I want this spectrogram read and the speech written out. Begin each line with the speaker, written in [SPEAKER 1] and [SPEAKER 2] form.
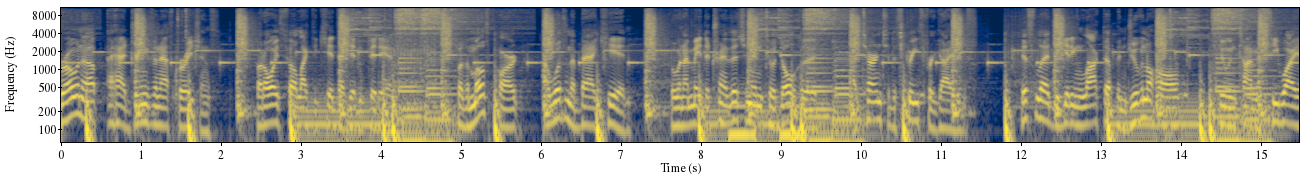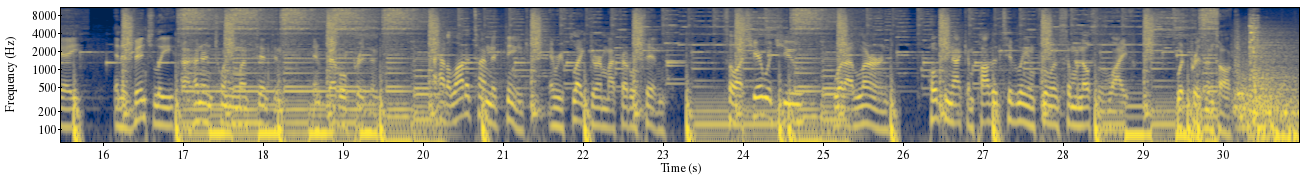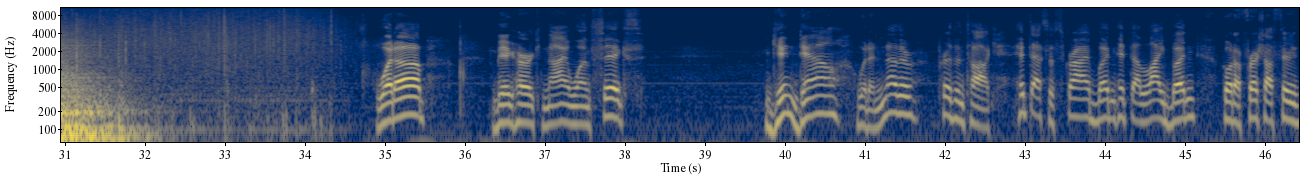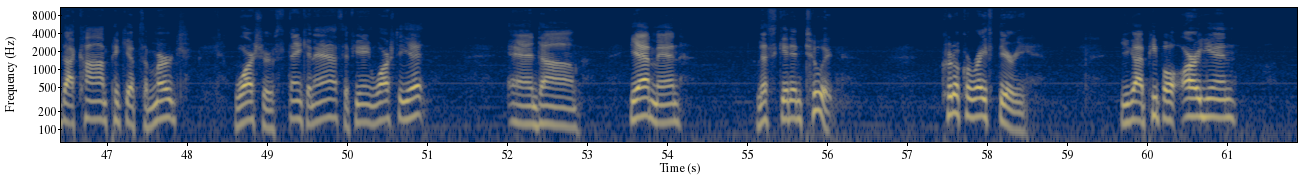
[SPEAKER 1] Growing up, I had dreams and aspirations, but always felt like the kid that didn't fit in. For the most part, I wasn't a bad kid, but when I made the transition into adulthood, I turned to the streets for guidance. This led to getting locked up in juvenile hall, doing time in CYA, and eventually a 120 month sentence in federal prison. I had a lot of time to think and reflect during my federal sentence. So I share with you what I learned, hoping I can positively influence someone else's life with Prison Talk. What up? Big Herc 916. Getting down with another Prison Talk. Hit that subscribe button, hit that like button. Go to freshoutseries.com, pick you up some merch. Wash your stinking ass if you ain't washed it yet. And um, yeah, man, let's get into it. Critical race theory. You got people arguing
